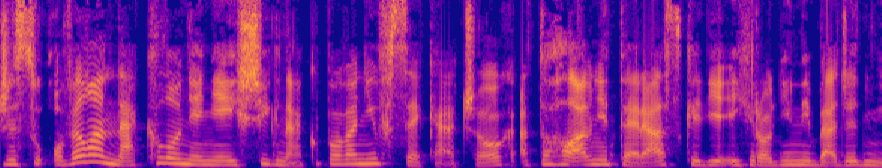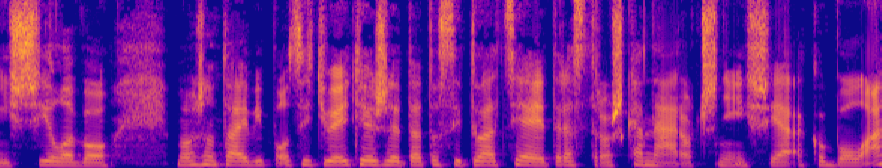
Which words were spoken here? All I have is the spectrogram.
že sú oveľa naklonenejší k nakupovaniu v sekáčoch a to hlavne teraz, keď je ich rodinný budget nižší, lebo možno to aj vy pociťujete, že táto situácia je teraz troška náročnejšia ako bola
